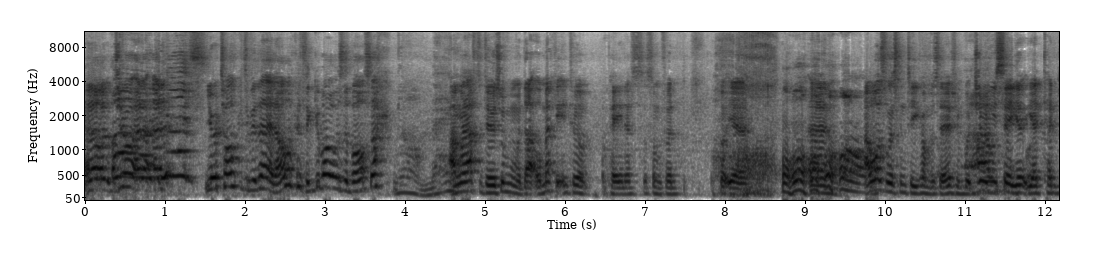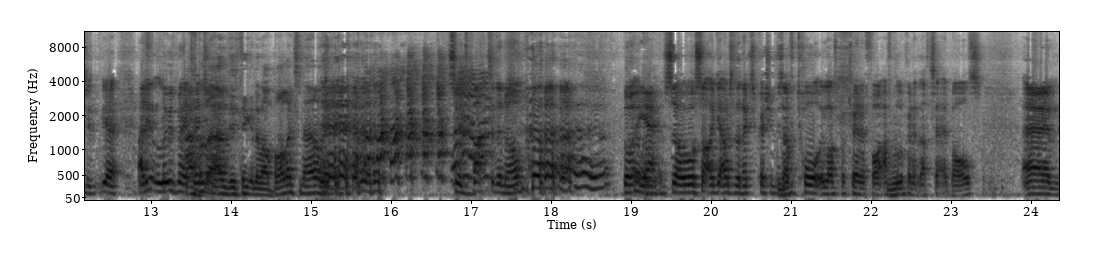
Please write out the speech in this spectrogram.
And I, do you know, and, and yes! you were talking to me there, and all I could think about was the ball sack. Oh man. I'm gonna have to do something with that. We'll make it into a, a penis or something. But yeah, um, I was listening to your conversation. But do you know when you say your, your attention? Yeah, I didn't lose my I'm, attention. I'm just thinking about bollocks now. so it's back to the norm. but yeah, so we'll sort of get on to the next question because I've totally lost my train of thought after looking at that set of balls. Um,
